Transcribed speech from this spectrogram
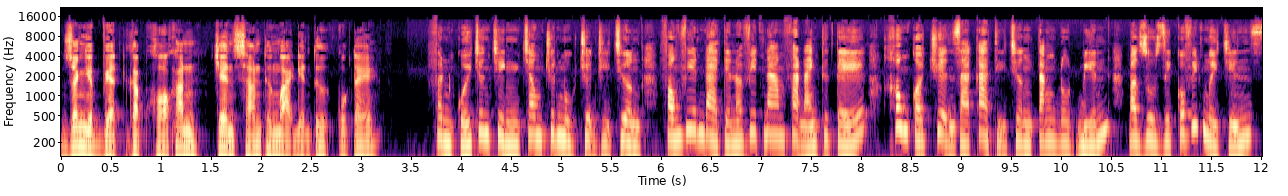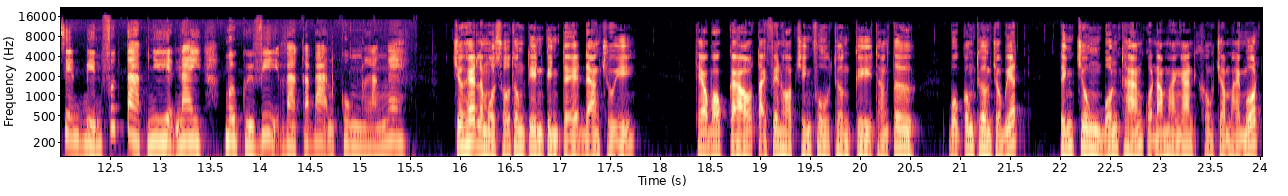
Doanh nghiệp Việt gặp khó khăn trên sàn thương mại điện tử quốc tế. Phần cuối chương trình trong chuyên mục chuyện thị trường, phóng viên Đài Tiếng Nói Việt Nam phản ánh thực tế không có chuyện giá cả thị trường tăng đột biến mặc dù dịch COVID-19 diễn biến phức tạp như hiện nay. Mời quý vị và các bạn cùng lắng nghe. Trước hết là một số thông tin kinh tế đáng chú ý. Theo báo cáo tại phiên họp chính phủ thường kỳ tháng 4, Bộ Công Thương cho biết, tính chung 4 tháng của năm 2021,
